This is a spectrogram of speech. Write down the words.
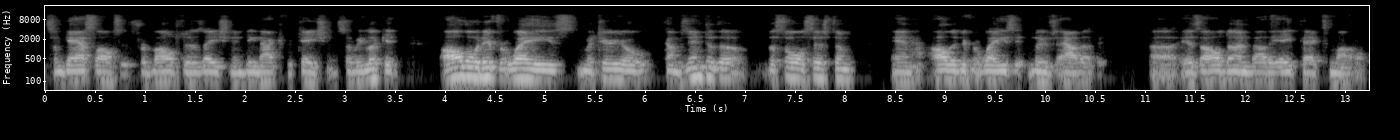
some gas losses for volatilization and denitrification. So we look at all the different ways material comes into the, the soil system and all the different ways it moves out of it uh, is all done by the Apex model.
